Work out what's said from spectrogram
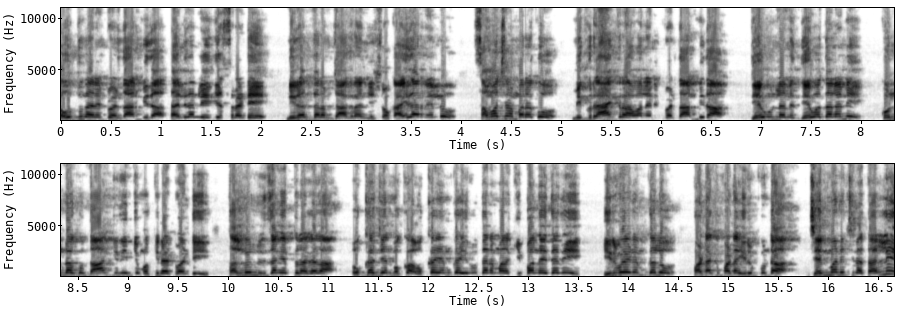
చదువుతుంది అనేటువంటి దాని మీద తల్లిదండ్రులు ఏం చేస్తారంటే నిరంతరం జాగ్రత్త చేసిన ఒక ఐదారు నెలలు సంవత్సరం వరకు మీకు ర్యాంక్ రావాలనేటువంటి దాని మీద దేవుళ్ళని దేవతలని కొండకు దానికి దీనికి మొక్కినటువంటి తల్లులు నిజంగా చెప్తున్నారు కదా. ఒక్క జన్మ ఒక్క ఒక్క ఎముక ఇరుగుతానే మనకి ఇబ్బంది అవుతుంది. ఇరవై ఎముకలు పటక పట ఇరుక్కుంటా జన్మనిచ్చిన తల్లి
